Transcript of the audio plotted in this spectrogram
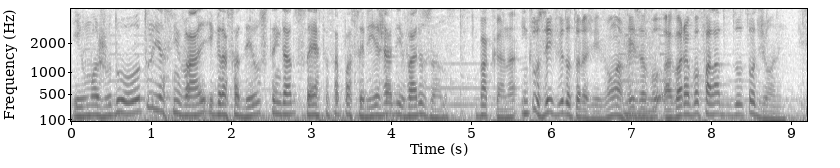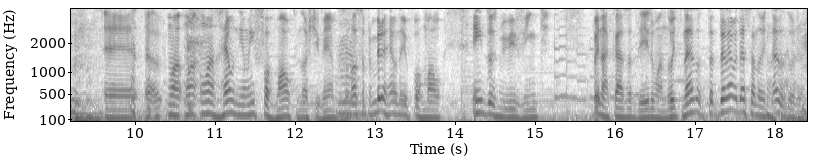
E um ajuda o outro e assim vai. E graças a Deus tem dado certo essa parceria já de vários anos. Bacana. Inclusive, viu, doutora Giva, uma uhum. vez eu vou. Agora eu vou falar do doutor Johnny. Uhum. É, uma, uma, uma, reunião informal que nós tivemos, uhum. a nossa primeira reunião informal em 2020. Foi na casa dele uma noite, né? Você lembra dessa noite, né, doutor Johnny?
